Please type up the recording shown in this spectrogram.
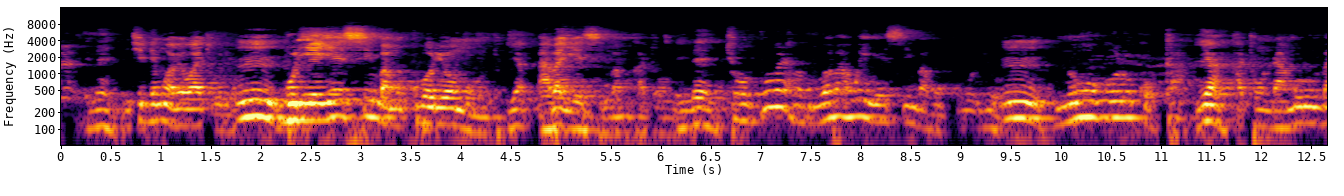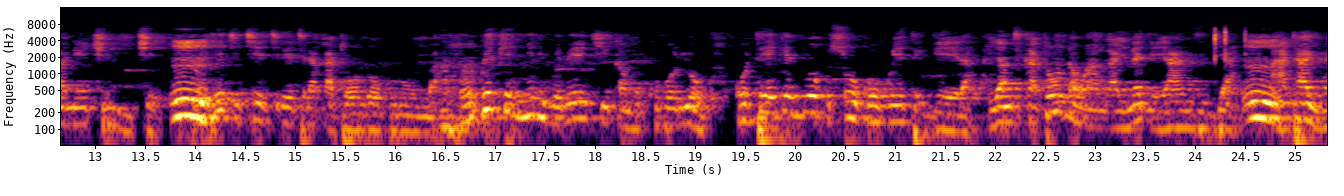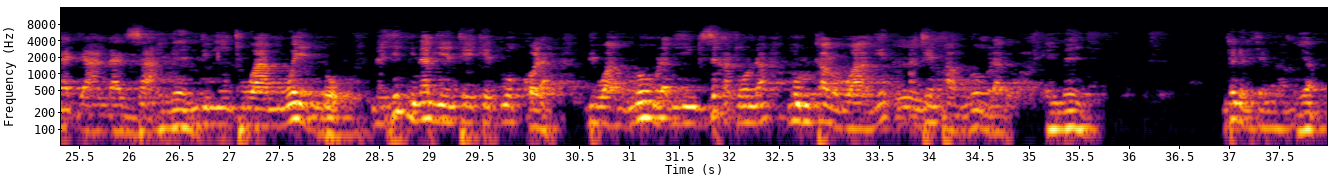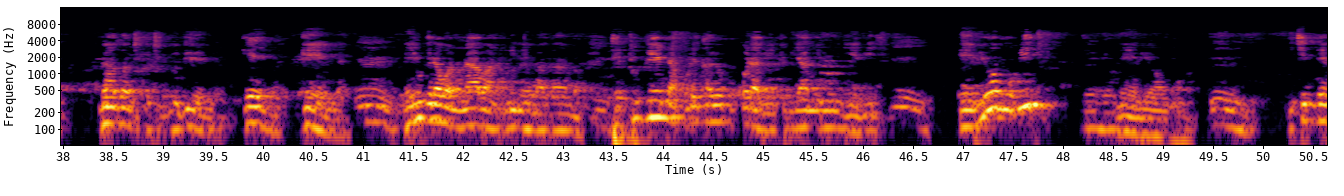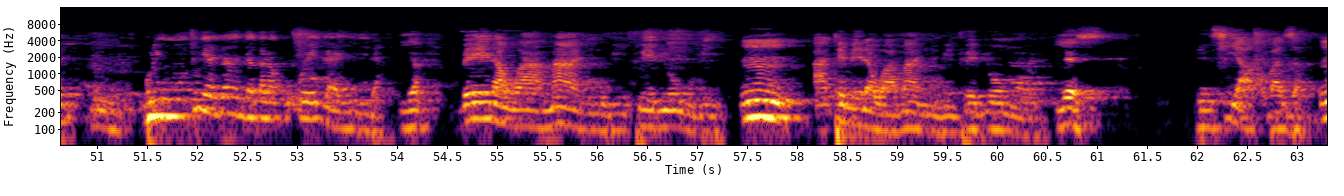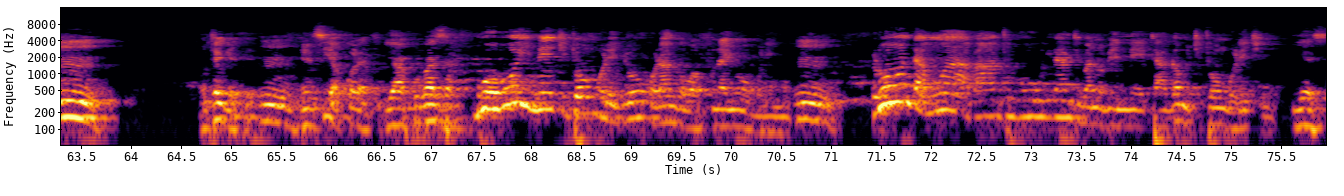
Nkiddemu wabe wakiwulira. Mm. buli eyeesimba mu kkubo ly'omuntu aba yeesimba mu katonda. Kyova olaba buli wabaawo eyeesimba mu kkubo lyo Mm. n'ogolokoka katonda amulumba n'ekibi kye. Naye kiki ekireetera katonda okulumba? Gwe kennyini bwe beekiika mu kkubo lyo oteekeddwa okusooka okwetegeera nti katonda wange alina gye yanzija Mm. ate alina gyandaza ndi muntu wa muwendo. Naye nina byenteekeddwa okukola biwangule omulabe biyingize katonda mu lutalo lwange ate mpangule omulabe wange. Ntegere Yeah. Naga nti kati gwe genda Genda. genda Mm. nayogera wano n'abantu ni ne bagamba tetugenda kulekayo okukola bintu bya mirundi ebiri Mm. ebyomubiri n'ebyomwoyo Mm. nkiddemu Mm. buli muntu yenna njagala kukwegayirira beera w'amaanyi mu bintu ebyomubiri ate beera w'amaanyi mu bintu ebyomwoyo Yes. ensi yakubaza Mm. otegedde Mm. ensi yakola ki yakubaza bw'oba olina ekitongole gy'okola nga wafunayo omulimu Mm. londamu abantu b'owulira nti bano benneetaaga mu kitongole kino yes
